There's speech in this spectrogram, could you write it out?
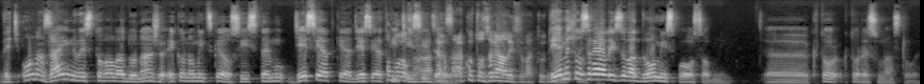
veď ona zainvestovala do nášho ekonomického systému desiatky a desiatky Tomu tisíc eur. ako to zrealizovať? Vieme to zrealizovať dvomi spôsobmi, e, ktoré sú na stole.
